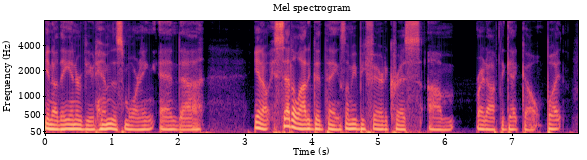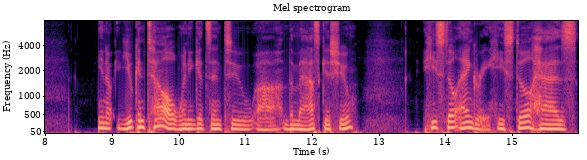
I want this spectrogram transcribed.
you know, they interviewed him this morning and, uh, you know, said a lot of good things. Let me be fair to Chris um, right off the get go. But, you know, you can tell when he gets into uh, the mask issue, he's still angry. He still has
